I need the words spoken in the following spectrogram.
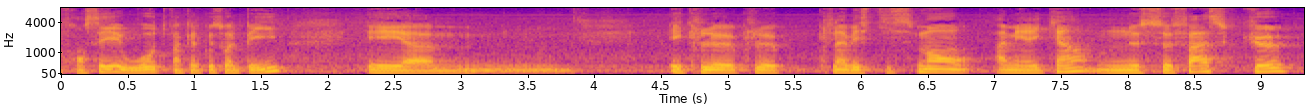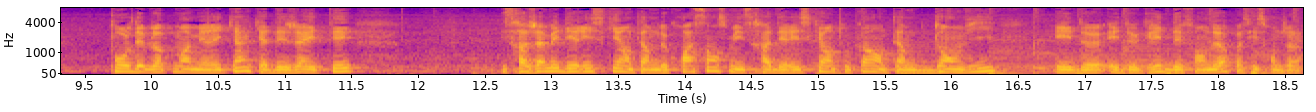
français ou autres, quel que soit le pays, et, euh, que, l'investissement américain ne se fasse que pour le développement américain qui a déjà été, il sera jamais dérisqué en termes de croissance, mais il sera dérisqué en tout cas en termes d'envie et de, de grid défendeurs parce qu'ils seront déjà là.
